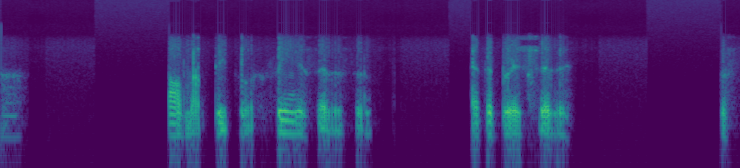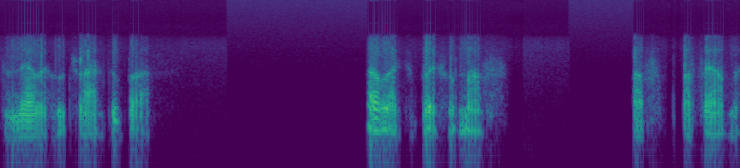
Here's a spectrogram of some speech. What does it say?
Uh, all my people, senior citizens at the Bridge City, Sister Nellie who drives the bus. I would like to pray for my, my, my family,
